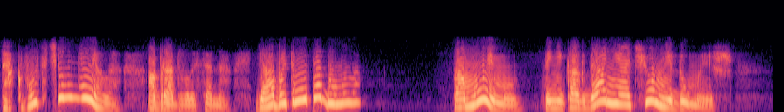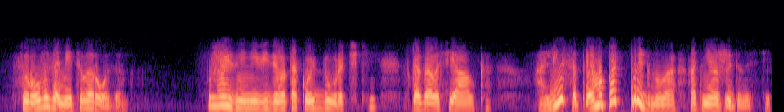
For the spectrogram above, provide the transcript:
«Так вот в чем дело!» — обрадовалась она. «Я об этом не подумала». «По-моему, ты никогда ни о чем не думаешь», — сурово заметила Роза. «В жизни не видела такой дурочки», — сказала Фиалка. Алиса прямо подпрыгнула от неожиданности.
